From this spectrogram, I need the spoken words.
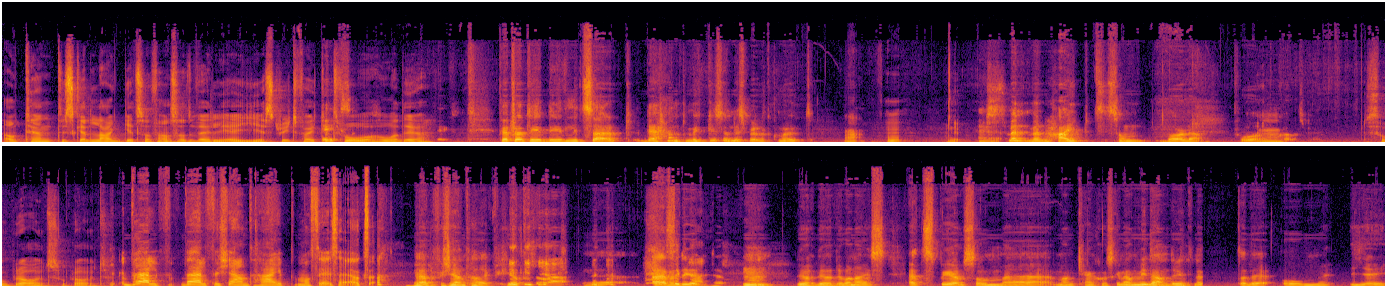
autentiska lagget som fanns att välja i Street Fighter Exakt. 2 HD. För jag tror att det, det är lite så här att det har hänt mycket sedan det spelet kom ut. Ja. Jo. Eh, men, men hyped som bara den på, Mm. på själva spelet. Såg bra ut, såg bra ut. väl, välförtjänt hype måste jag säga också. Välförtjänt hype, helt klart. ja. Eh, men det, mm, det, det, det var nice. Ett spel som eh, man kanske ska nämna. Vi nämnde inte när vi pratade om EA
